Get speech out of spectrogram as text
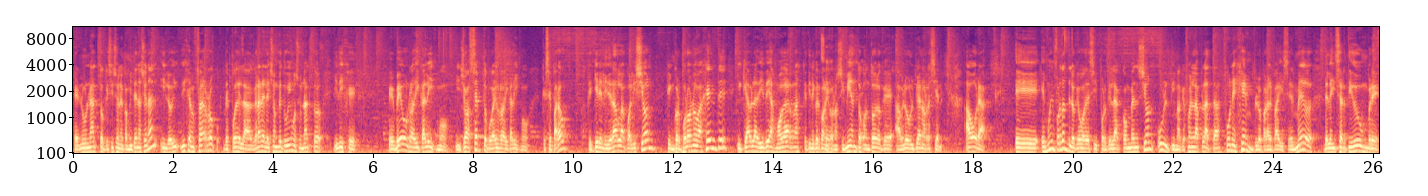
en un acto que se hizo en el Comité Nacional y lo dije en Ferro, después de la gran elección que tuvimos, un acto, y dije, eh, veo un radicalismo, y yo acepto porque hay un radicalismo que se paró, que quiere liderar la coalición, que incorporó nueva gente y que habla de ideas modernas que tiene que ver con Sí. el conocimiento, con todo lo que habló Ulpiano recién. Ahora, eh, es muy importante lo que vos decís, porque la convención última que fue en La Plata fue un ejemplo para el país. En medio de la incertidumbre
